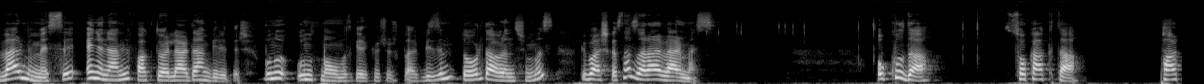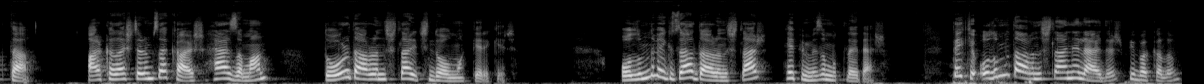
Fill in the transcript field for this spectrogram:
vermemesi en önemli faktörlerden biridir. Bunu unutmamamız gerekiyor çocuklar. Bizim doğru davranışımız bir başkasına zarar vermez. Okulda, sokakta, parkta, arkadaşlarımıza karşı her zaman doğru davranışlar içinde olmak gerekir. Olumlu ve güzel davranışlar hepimizi mutlu eder. Peki olumlu davranışlar nelerdir? Bir bakalım.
